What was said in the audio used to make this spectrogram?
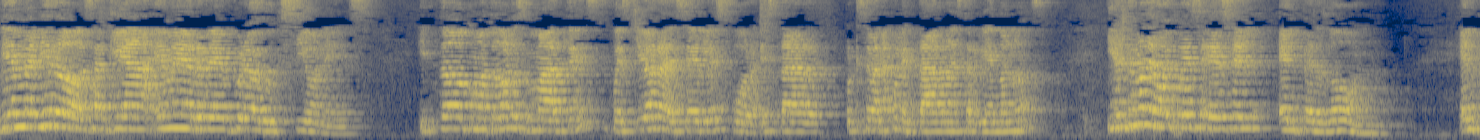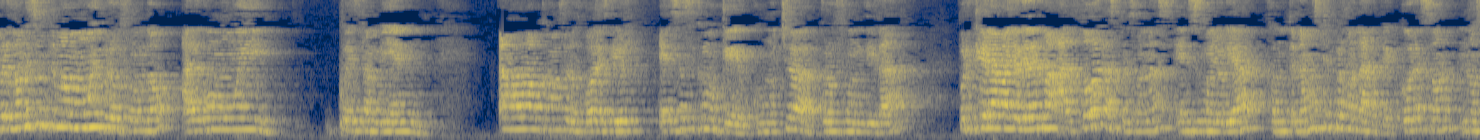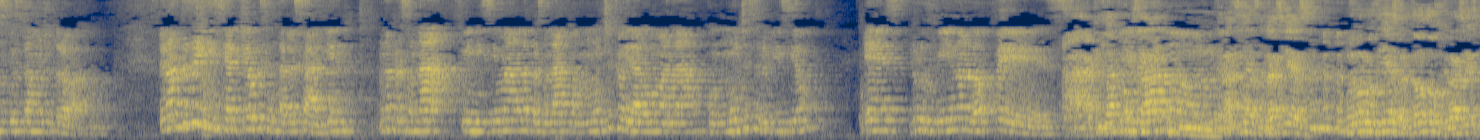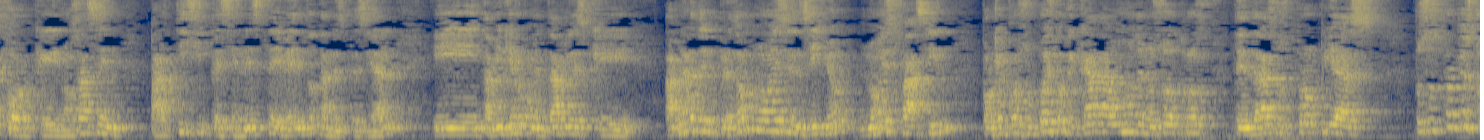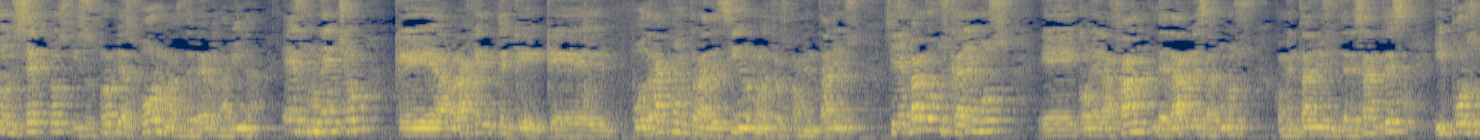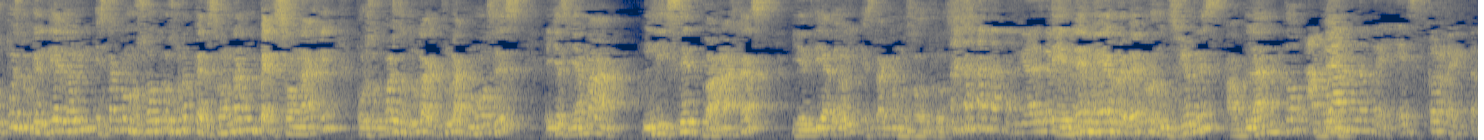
Bienvenidos aquí a MRB Producciones. Y todo, como todos los martes, pues quiero agradecerles por estar, porque se van a conectar, van a estar viéndonos. Y el tema de hoy pues es el, el perdón. El perdón es un tema muy profundo, algo muy, pues también, ah, ¿cómo se los puedo decir? Es así como que con mucha profundidad. Porque la mayoría de, a todas las personas, en su mayoría, cuando tenemos que perdonar de corazón, nos cuesta mucho trabajo. Pero antes de iniciar, quiero presentarles a alguien, una persona finísima, una persona con mucha calidad humana, con mucho servicio. Es Rufino López. Ah, ¿qué tal? ¿Cómo están? Gracias, gracias. Muy buenos días a todos. Gracias porque nos hacen partícipes en este evento tan especial. Y también quiero comentarles que hablar del perdón no es sencillo, no es fácil porque por supuesto que cada uno de nosotros tendrá sus propias, pues sus propios conceptos y sus propias formas de ver la vida. Es un hecho que habrá gente que, que podrá contradecir nuestros comentarios. Sin embargo, buscaremos eh, con el afán de darles algunos comentarios interesantes. Y por supuesto que el día de hoy está con nosotros una persona, un personaje, por supuesto tú la, tú la conoces, ella se llama Lisette Barajas y el día de hoy está con nosotros. Gracias. En MRB Producciones, hablando, Hablando de, es correcto.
